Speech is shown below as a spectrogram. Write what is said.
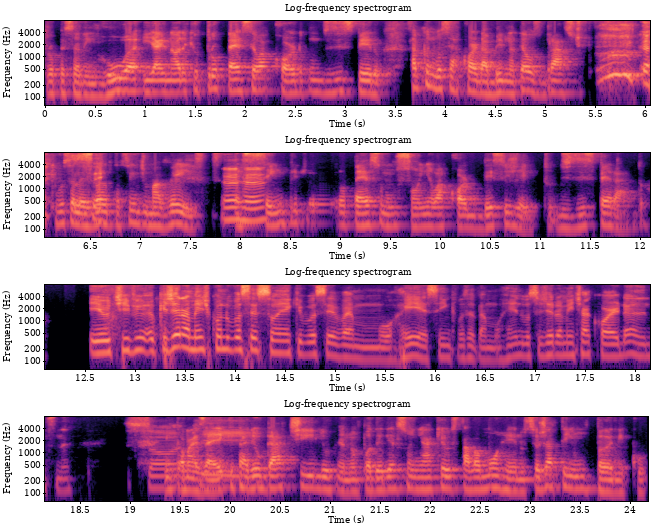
tropeçando em rua, e aí na hora que eu tropeço eu acordo com desespero. Sabe quando você acorda abrindo até os braços, tipo, que você levanta assim de uma vez? É Aham. sempre que eu tropeço num sonho eu acordo desse jeito, desesperado. Eu tive. Porque geralmente quando você sonha que você vai morrer, assim, que você tá morrendo, você geralmente acorda antes, né? Só Então, mas aí que estaria o gatilho. Eu não poderia sonhar que eu estava morrendo. Se eu já tenho um pânico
